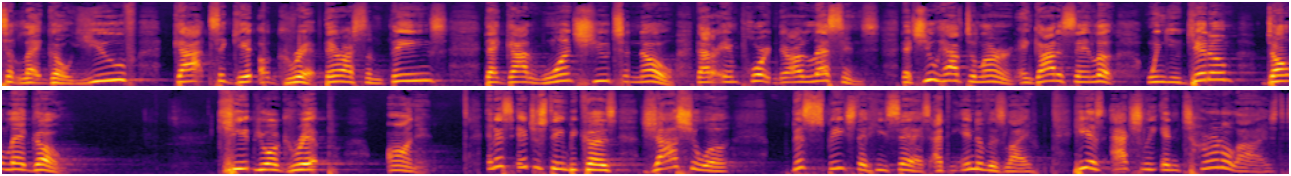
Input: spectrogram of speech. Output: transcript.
to let go. You've got to get a grip. There are some things that God wants you to know that are important. There are lessons that you have to learn. And God is saying, look, when you get them, don't let go. Keep your grip on it. And it's interesting because Joshua, this speech that he says at the end of his life, he has actually internalized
